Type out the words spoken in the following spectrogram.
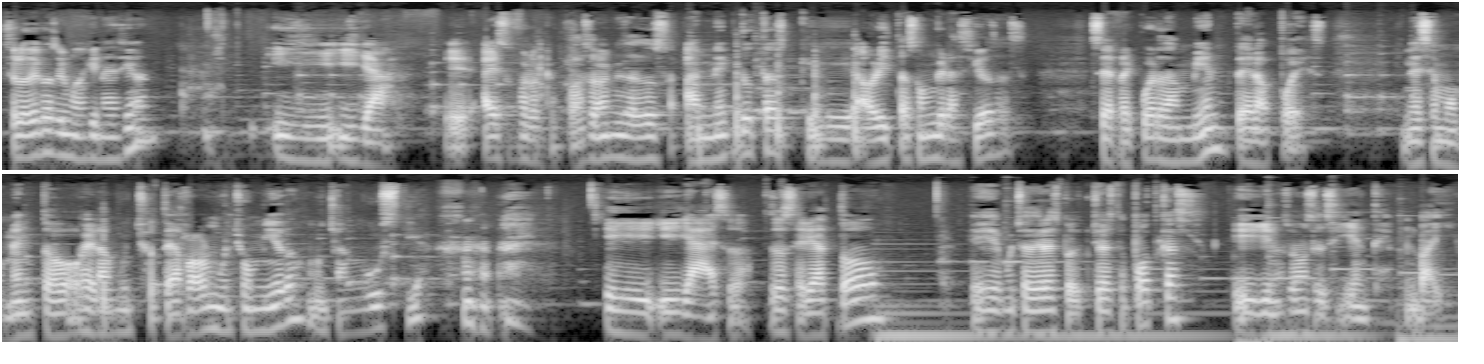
se lo dejo a su imaginación. Y, ya, eh, eso fue lo que pasó en esas dos anécdotas que ahorita son graciosas se recuerdan bien, pero pues en ese momento era mucho terror, mucho miedo, mucha angustia. y, ya, eso, eso sería todo. Eh, muchas gracias por escuchar este podcast y nos vemos el siguiente. Bye.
